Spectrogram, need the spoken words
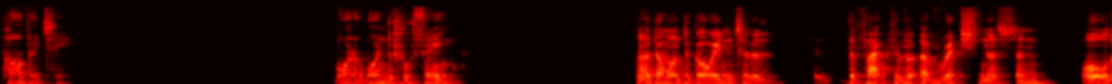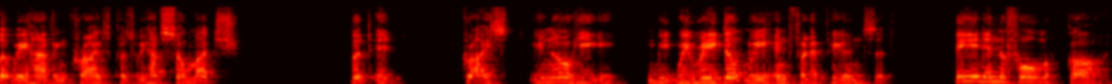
poverty. What a wonderful thing. And I don't want to go into the, the fact of, of richness and all that we have in Christ because we have so much. But it, Christ, you know, he, we, we read, don't we, in Philippians that being in the form of God,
